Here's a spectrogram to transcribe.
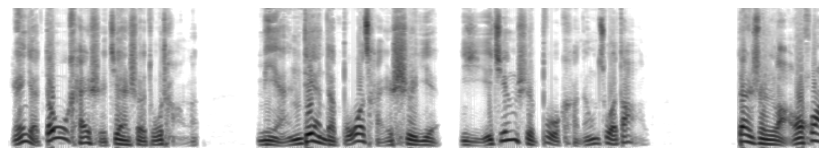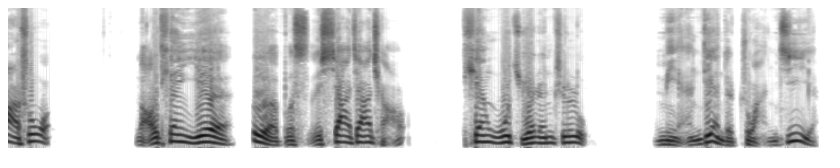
人家都开始建设赌场了，缅甸的博彩事业已经是不可能做大了。但是老话说，老天爷饿不死瞎家巧，天无绝人之路。缅甸的转机呀，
